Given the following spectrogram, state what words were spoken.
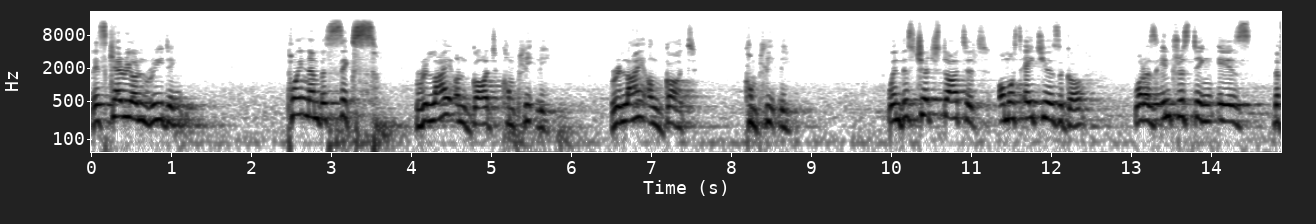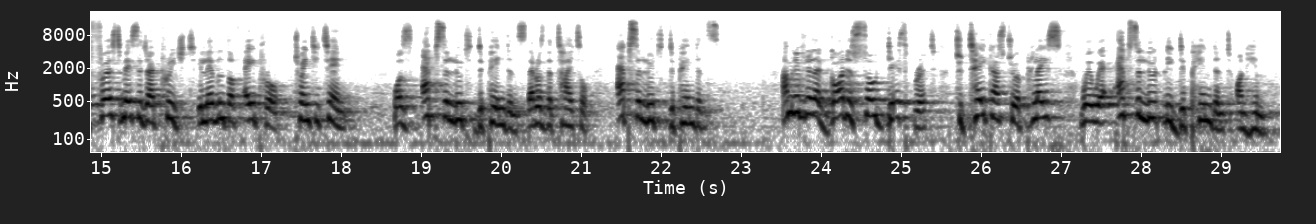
Let's carry on reading. Point number six rely on God completely. Rely on God completely. When this church started almost eight years ago, what was interesting is the first message I preached, 11th of April 2010, was Absolute Dependence. That was the title Absolute Dependence. How many of you know that God is so desperate to take us to a place where we're absolutely dependent on Him?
